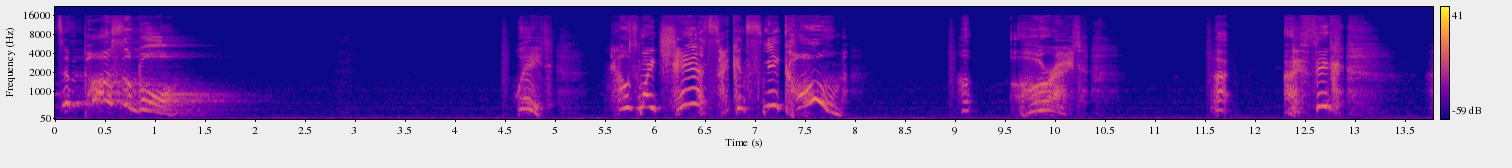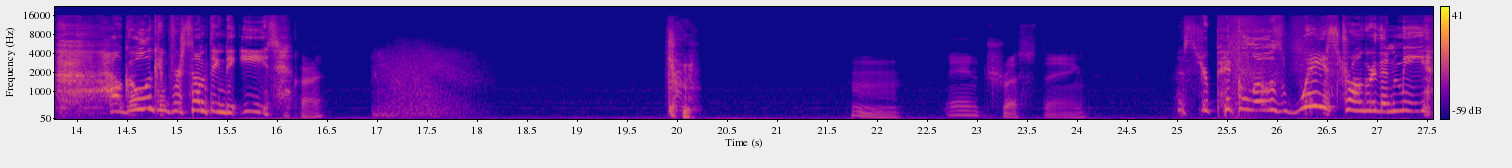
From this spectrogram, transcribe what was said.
It's impossible. Wait, now's my chance. I can sneak home. Uh, all right. I, I think I'll go looking for something to eat. Okay. hmm. Interesting. Mr. Piccolo's way stronger than me.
